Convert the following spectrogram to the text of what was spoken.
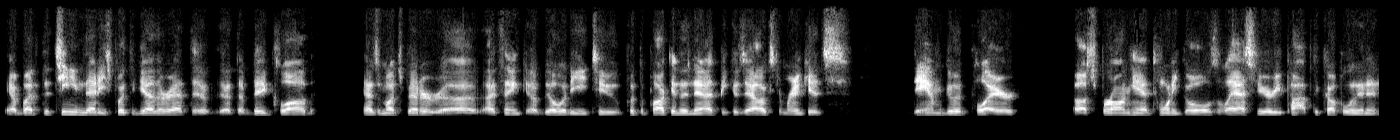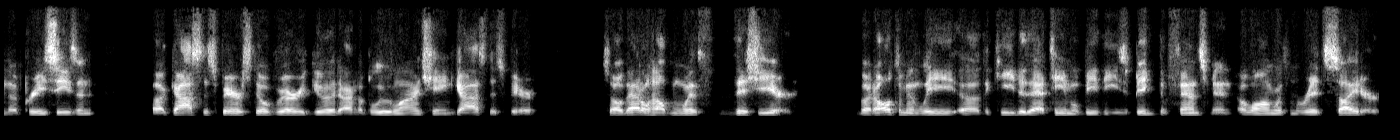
Yeah, but the team that he's put together at the at the big club has a much better, uh, I think, ability to put the puck in the net because Alex DeBrincat's damn good player. Uh, Sprong had 20 goals last year. He popped a couple in in the preseason. Uh, Gostisbehere is still very good on the blue line, Shane Gostisbehere. So that'll help him with this year. But ultimately, uh, the key to that team will be these big defensemen along with Moritz Seider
